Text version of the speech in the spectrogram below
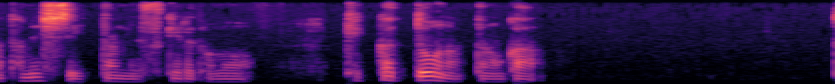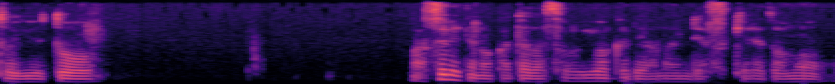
まあ、試していったんですけれども、結果どうなったのかというと、まあ、全ての方がそういうわけではないんですけれども、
